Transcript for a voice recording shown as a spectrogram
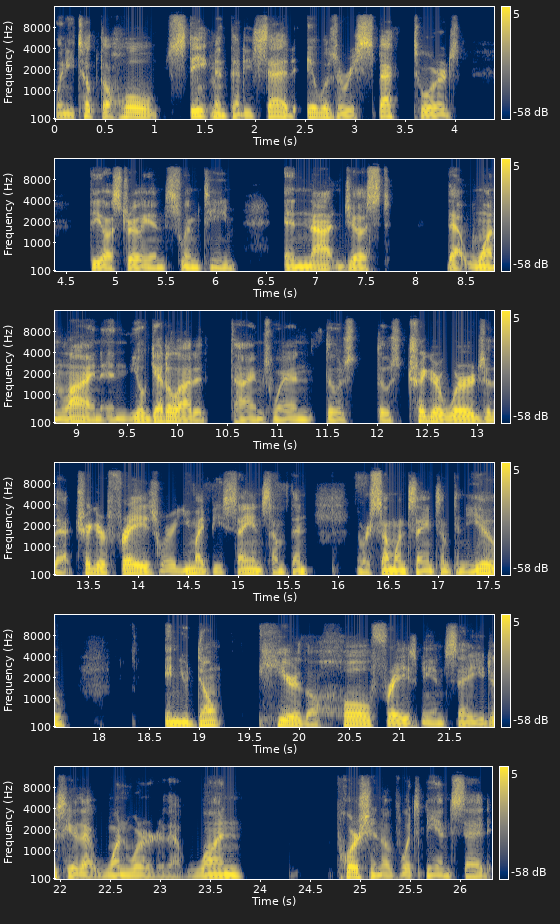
when he took the whole statement that he said, it was a respect towards the Australian swim team and not just that one line. And you'll get a lot of times when those those trigger words or that trigger phrase where you might be saying something or someone saying something to you and you don't hear the whole phrase being said. You just hear that one word or that one portion of what's being said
